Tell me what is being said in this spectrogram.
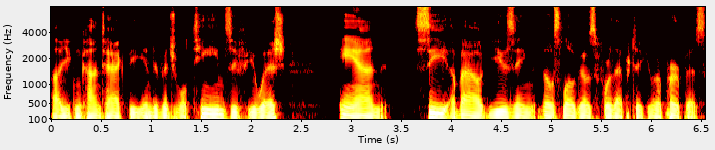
Uh, you can contact the individual teams if you wish, and see about using those logos for that particular purpose.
